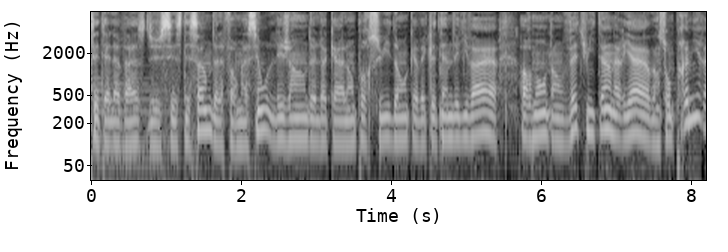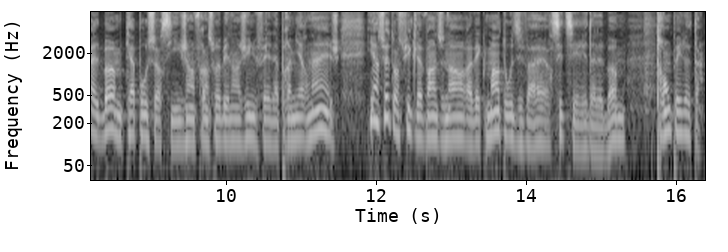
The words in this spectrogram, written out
C'était la vase du 6 décembre de la formation Légende locale. On poursuit donc avec le thème de l'hiver. On remonte en 28 ans en arrière. Dans son premier album, Capot sorcier, Jean-François Bélanger nous fait La première neige. Et ensuite, on suit Le vent du nord avec Manteau d'hiver. C'est tiré de l'album Tromper le temps.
